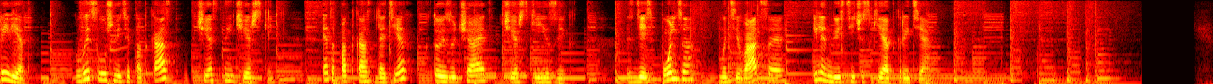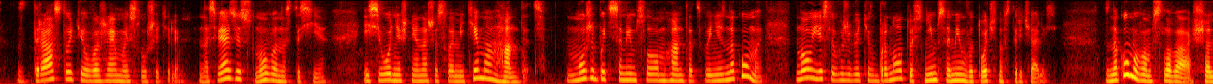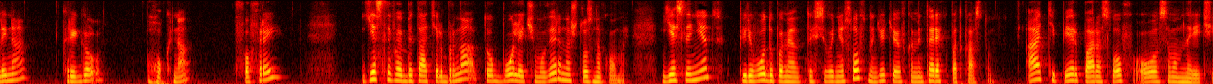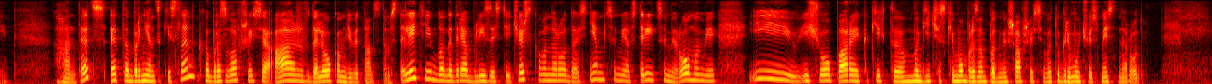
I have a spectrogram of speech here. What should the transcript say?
Привет! Вы слушаете подкаст «Честный чешский». Это подкаст для тех, кто изучает чешский язык. Здесь польза, мотивация и лингвистические открытия. Здравствуйте, уважаемые слушатели! На связи снова Анастасия. И сегодняшняя наша с вами тема – «Гантец». Может быть, с самим словом «гантец» вы не знакомы, но если вы живете в Брно, то с ним самим вы точно встречались. Знакомы вам слова «шалина», «кригл», «гокна», «фофрей»? Если вы обитатель Брна, то более чем уверена, что знакомы. Если нет, перевод упомянутых сегодня слов найдете в комментариях к подкасту. А теперь пара слов о самом наречии – Гантец – это брненский сленг, образовавшийся аж в далеком 19 столетии благодаря близости чешского народа с немцами, австрийцами, ромами и еще парой каких-то магическим образом подмешавшихся в эту гремучую смесь народов.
